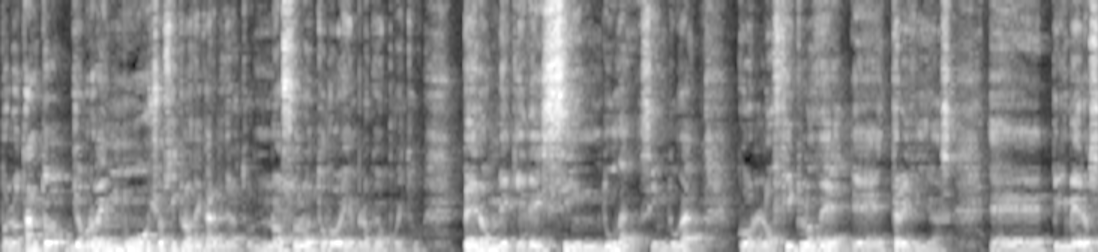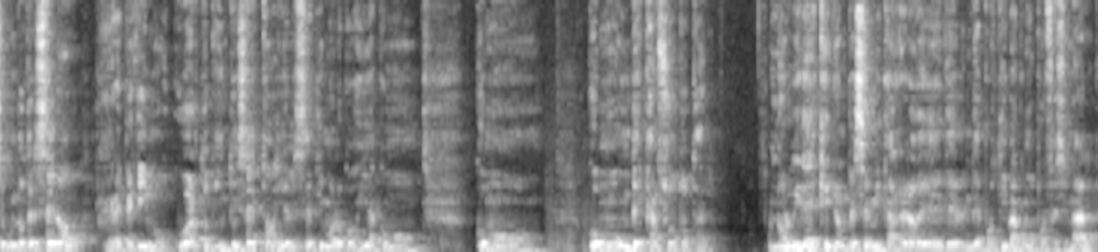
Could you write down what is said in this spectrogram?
Por lo tanto, yo probé muchos ciclos de carbohidratos, no solo estos dos ejemplos que os he puesto, pero me quedé sin duda, sin duda, con los ciclos de eh, tres días. Eh, primero, segundo, tercero, repetimos cuarto, quinto y sexto, y el séptimo lo cogía como, como, como un descanso total. No olvidéis que yo empecé mi carrera deportiva como profesional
